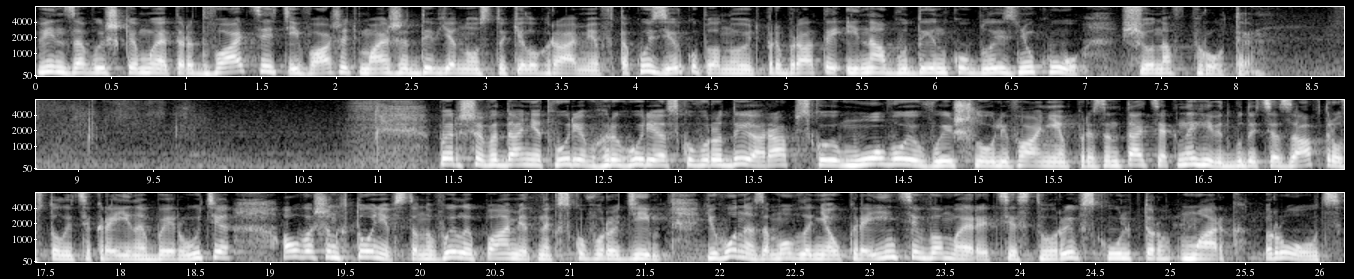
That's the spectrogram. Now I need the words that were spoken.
Він завишки метр двадцять і важить майже 90 кілограмів. Таку зірку планують прибрати і на будинку близнюку, що навпроти. Перше видання творів Григорія Сковороди арабською мовою вийшло у Лівані. Презентація книги відбудеться завтра у столиці країни Бейруті. А у Вашингтоні встановили пам'ятник Сковороді. Його на замовлення українців в Америці створив скульптор Марк Роудс,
